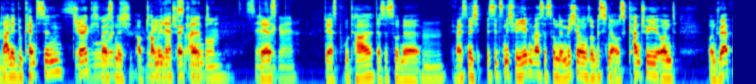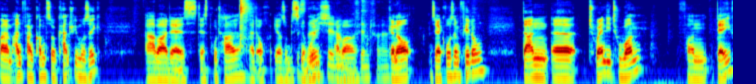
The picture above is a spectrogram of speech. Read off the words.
Dani, du kennst den Sehr Track. Ich weiß gut. nicht, ob Tommy den Relapse Track kennt. Album. Sehr, Der sehr ist- geil. Der ist brutal. Das ist so eine, Mhm. ich weiß nicht, ist jetzt nicht für jeden was, ist so eine Mischung, so ein bisschen aus Country und, und Rap, weil am Anfang kommt so Country-Musik. Aber der ist, der ist brutal, halt auch eher so ein bisschen ruhig, Empfehlung aber auf jeden Fall. genau, sehr große Empfehlung. Dann äh, 20 to 1 von Dave.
